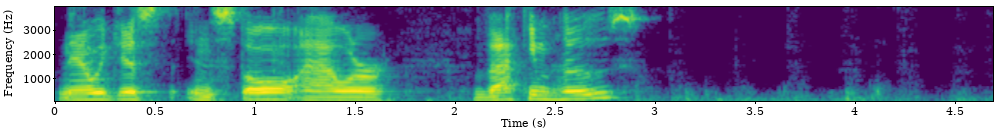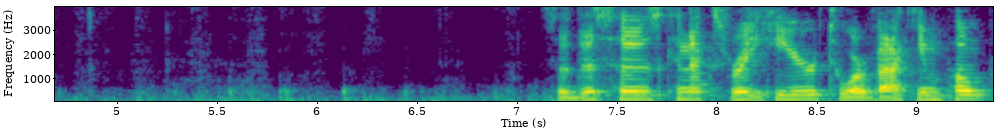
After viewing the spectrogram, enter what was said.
Now we just install our vacuum hose So this hose connects right here to our vacuum pump.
